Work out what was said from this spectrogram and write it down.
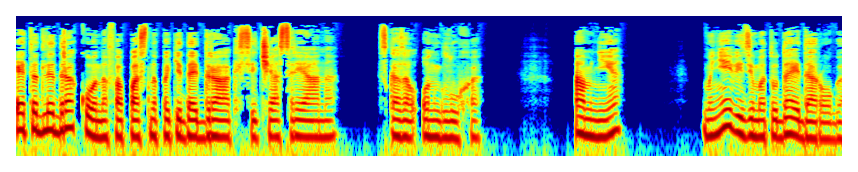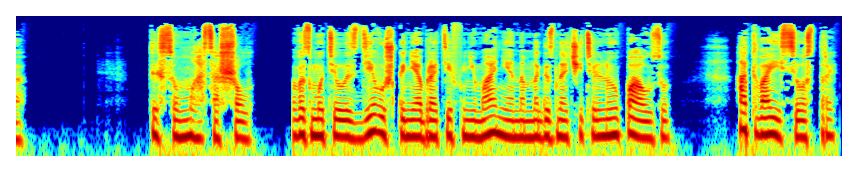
«Это для драконов опасно покидать драк сейчас, Риана», — сказал он глухо. «А мне? Мне, видимо, туда и дорога». «Ты с ума сошел!» — возмутилась девушка, не обратив внимания на многозначительную паузу. «А твои сестры?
